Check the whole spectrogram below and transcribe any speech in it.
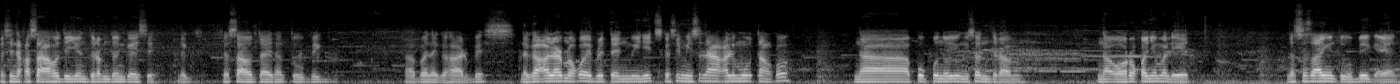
Kasi nakasahod din yung drum doon guys eh. Nagsasahod tayo ng tubig habang nag-harvest. Nag-alarm ako every 10 minutes kasi minsan nakakalimutan ko na pupuno yung isang drum na oro kanya maliit. Nasasayang yung tubig. Ayan.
